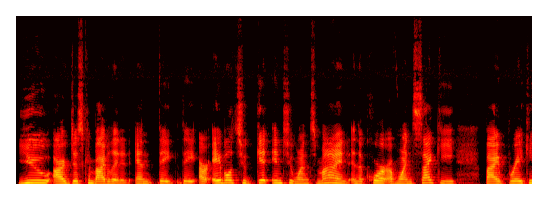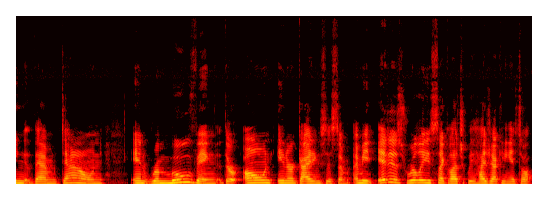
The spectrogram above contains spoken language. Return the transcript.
you are discombobulated. And they, they are able to get into one's mind and the core of one's psyche by breaking them down and removing their own inner guiding system. I mean, it is really psychologically hijacking. It's a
